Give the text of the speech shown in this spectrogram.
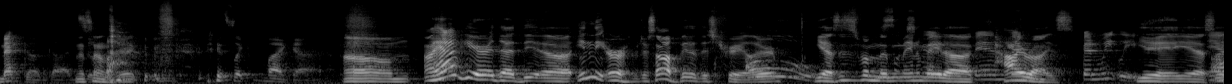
Mecha Godzilla." That sounds great. it's like my god. Um, I have here that the uh, in the Earth, which I saw a bit of this trailer. Oh, yes, this is from this the looks animated good. uh, Ben- High Ben- Rise. Ben Wheatley. Yeah, yeah, yeah. So And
